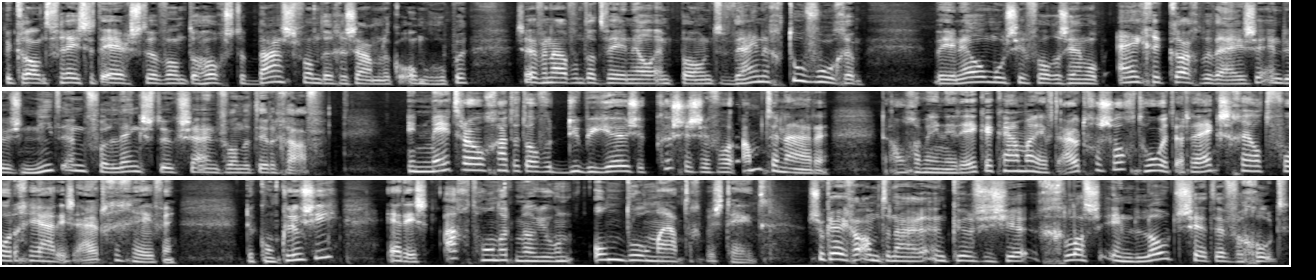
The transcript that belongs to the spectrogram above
De krant vreest het ergste, want de hoogste baas van de gezamenlijke omroepen... zei vanavond dat WNL en Pound weinig toevoegen. WNL moet zich volgens hem op eigen kracht bewijzen... en dus niet een verlengstuk zijn van de Telegraaf. In Metro gaat het over dubieuze cursussen voor ambtenaren. De Algemene Rekenkamer heeft uitgezocht hoe het rijksgeld vorig jaar is uitgegeven. De conclusie? Er is 800 miljoen ondoelmatig besteed. Zo kregen ambtenaren een cursusje glas in lood zetten vergoed.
